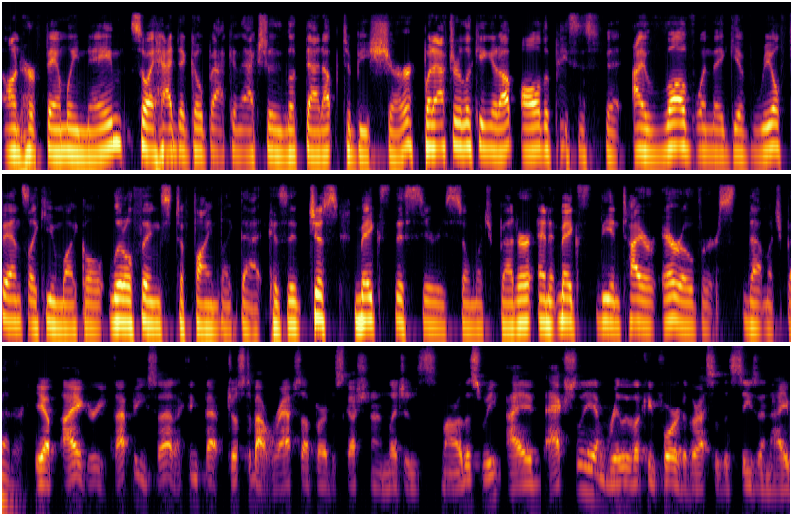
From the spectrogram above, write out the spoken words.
on her family name, so I had to go back and actually look that up to be sure. But after looking it up, all the pieces fit. I love when they give real fans like you, Michael, little things to find like that because it just makes this series so much better and it makes the entire Arrowverse that much better. Yep, I agree. That being said, I think that just about wraps up our discussion on Legends tomorrow this week. I actually am really looking forward to the rest of the season. I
